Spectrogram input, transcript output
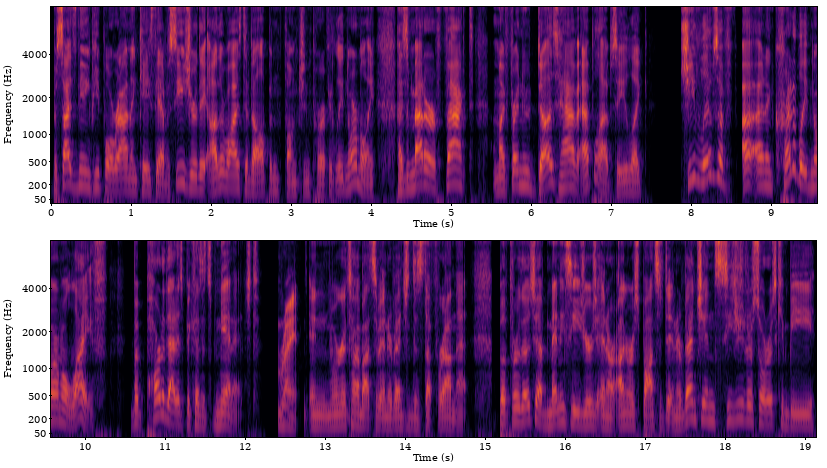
besides needing people around in case they have a seizure, they otherwise develop and function perfectly normally. As a matter of fact, my friend who does have epilepsy, like, she lives a, a, an incredibly normal life. But part of that is because it's managed. Right. And we're going to talk about some interventions and stuff around that. But for those who have many seizures and are unresponsive to interventions, seizure disorders can be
